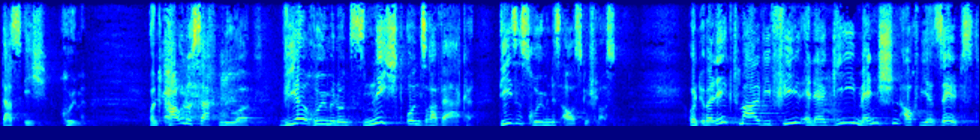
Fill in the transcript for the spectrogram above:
dass ich rühme. Und Paulus sagt nur, wir rühmen uns nicht unserer Werke, dieses Rühmen ist ausgeschlossen. Und überlegt mal, wie viel Energie Menschen, auch wir selbst,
